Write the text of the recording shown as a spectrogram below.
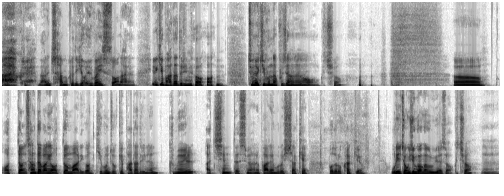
아, 그래. 나는 참 그래도 여유가 있어. 나는. 이렇게 받아들이면 전혀 기분 나쁘지 않아요. 그렇죠? 어, 어떤 상대방이 어떤 말이건 기분 좋게 받아들이는 금요일 아침 됐으면 하는 바램으로 시작해 보도록 할게요. 우리 정신 건강을 위해서. 그렇죠? 네.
